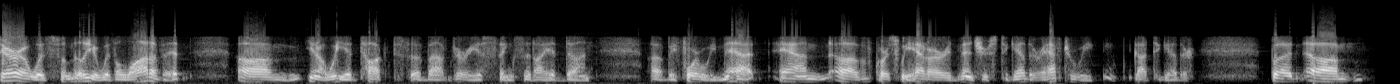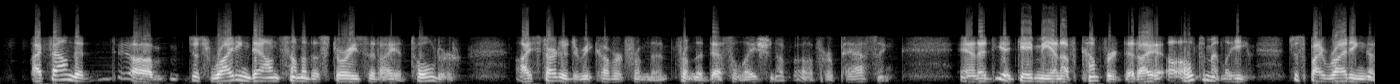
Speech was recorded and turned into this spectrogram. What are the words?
Sarah was familiar with a lot of it. Um, you know, we had talked about various things that I had done uh, before we met, and uh, of course we had our adventures together after we got together. But um, I found that um, just writing down some of the stories that I had told her, I started to recover from the from the desolation of, of her passing, and it, it gave me enough comfort that I ultimately, just by writing a,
